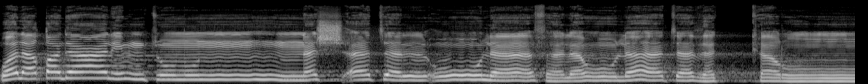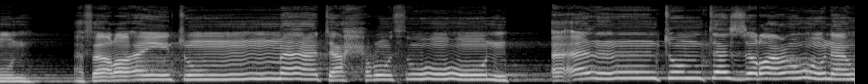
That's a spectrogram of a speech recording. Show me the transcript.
ولقد علمتم النشأة الأولى فلولا تذكرون. أفرأيتم ما تحرثون؟ أأنتم تزرعونه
